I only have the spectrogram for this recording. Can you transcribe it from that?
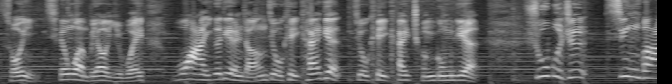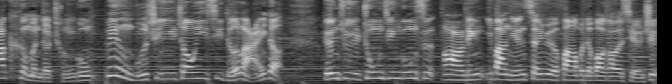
所以千万不要以为挖一个店长就可以开店，就可以开成功店。殊不知，星巴克们的成功并不是一朝一夕得来的。根据中金公司二零一八年三月发布的报告显示，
